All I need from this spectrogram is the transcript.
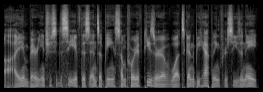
Uh, i am very interested to see if this ends up being some sort of teaser of what's going to be happening for season 8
